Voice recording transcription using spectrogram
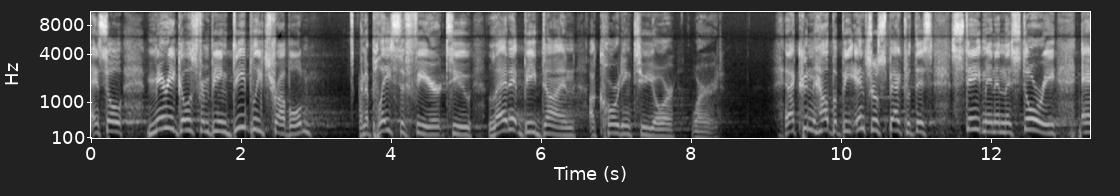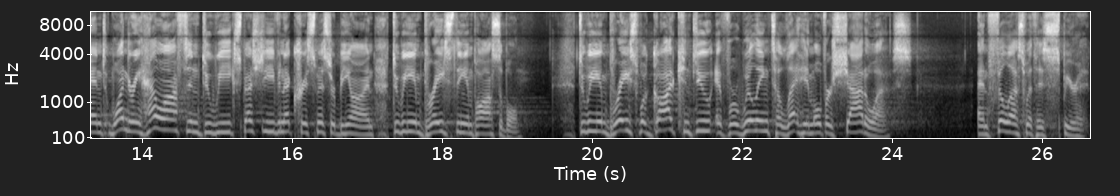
And so Mary goes from being deeply troubled and a place of fear to let it be done according to your word. And I couldn't help but be introspect with this statement in this story and wondering how often do we, especially even at Christmas or beyond, do we embrace the impossible? Do we embrace what God can do if we're willing to let Him overshadow us and fill us with His Spirit?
